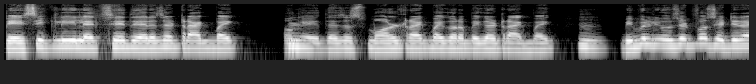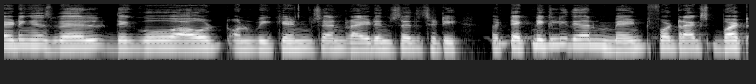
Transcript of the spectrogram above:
basically. Let's say there is a track bike. Hmm. Okay, hmm. there's a small track bike or a bigger track bike. Hmm. People use it for city riding as well. They go out on weekends and ride inside the city. But technically, they are meant for tracks. But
